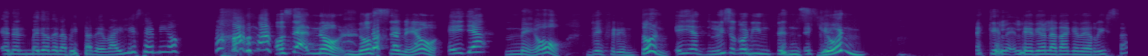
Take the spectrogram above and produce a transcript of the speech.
en el medio de la pista de baile y se mió. o sea, no, no se meó. Ella meó de frentón. Ella lo hizo con intención. Es que le, le dio el ataque de risa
